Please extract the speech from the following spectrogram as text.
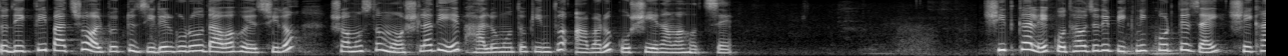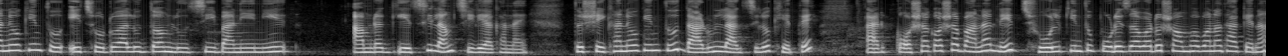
তো দেখতেই পাচ্ছ, অল্প একটু জিরের গুঁড়োও দেওয়া হয়েছিল। সমস্ত মশলা দিয়ে ভালো মতো কিন্তু আবারও কষিয়ে নেওয়া হচ্ছে। শীতকালে কোথাও যদি পিকনিক করতে যাই, সেখানেও কিন্তু এই ছোটো আলুর দম লুচি বানিয়ে নিয়ে আমরা গিয়েছিলাম চিড়িয়াখানায়। তো সেখানেও কিন্তু দারুণ লাগছিল খেতে। আর কষা কষা বানালে ঝোল কিন্তু পড়ে যাওয়ারও সম্ভাবনা থাকে না।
